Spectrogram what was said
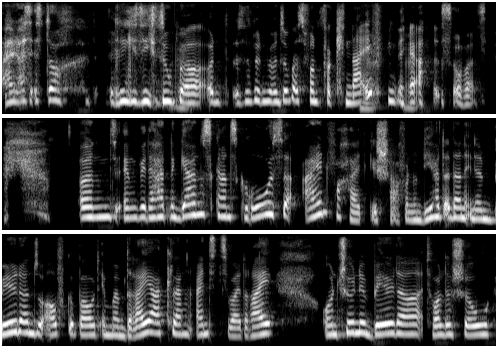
das ist doch riesig super. Ja. Und das würden wir uns sowas von verkneifen, ja, ja. sowas. Und irgendwie, der hat eine ganz, ganz große Einfachheit geschaffen. Und die hat er dann in den Bildern so aufgebaut, in meinem Dreierklang, eins, zwei, drei. Und schöne Bilder, tolle Show.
